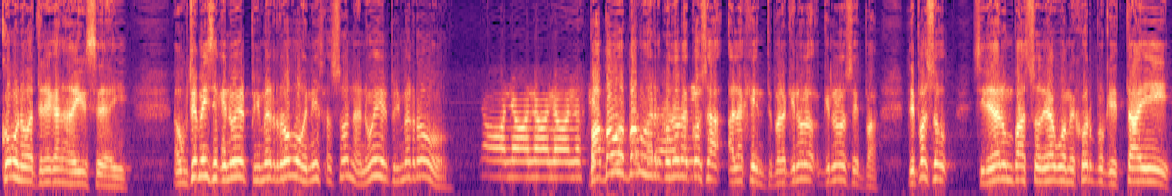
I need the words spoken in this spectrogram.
¿cómo no va a tener ganas de irse de ahí? A usted me dice que no es el primer robo en esa zona, no es el primer robo. No, no, no, no, no. Va- vamos, a recordar una cosa a la gente, para que no, lo, que no lo sepa. De paso, si le dan un vaso de agua mejor porque está ahí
